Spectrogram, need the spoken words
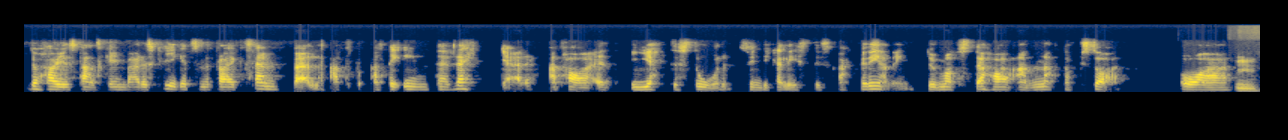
du har ju spanska inbördeskriget som ett bra exempel, att, att det inte räcker att ha en jättestor syndikalistisk fackförening. Du måste ha annat också. Och mm.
